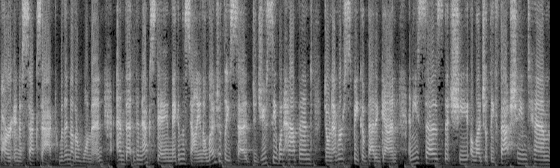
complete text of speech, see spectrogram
part in a sex act with another woman, and that the next day, Megan Thee Stallion allegedly said, Did you see what happened? Don't ever speak of that again. And he says that she allegedly fat shamed him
